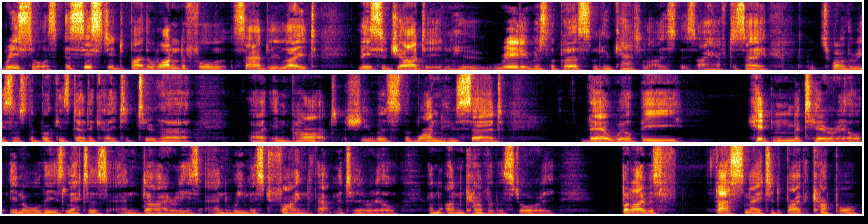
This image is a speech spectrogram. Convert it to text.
resource assisted by the wonderful, sadly late Lisa Jardine, who really was the person who catalyzed this, I have to say. It's one of the reasons the book is dedicated to her uh, in part. She was the one who said, There will be hidden material in all these letters and diaries, and we must find that material and uncover the story. But I was f- fascinated by the couple,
